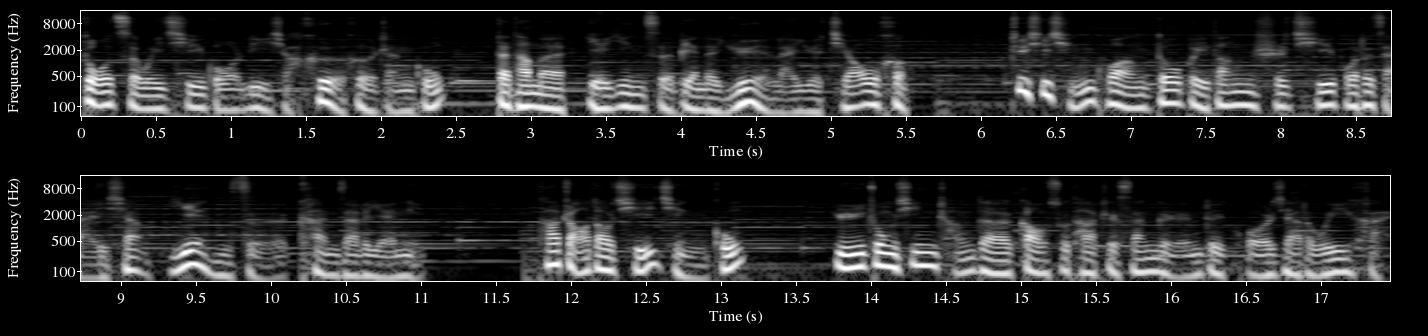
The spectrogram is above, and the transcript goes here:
多次为齐国立下赫赫战功。但他们也因此变得越来越骄横。这些情况都被当时齐国的宰相晏子看在了眼里。他找到齐景公，语重心长地告诉他这三个人对国家的危害。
